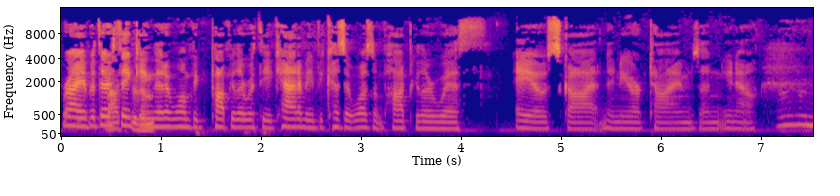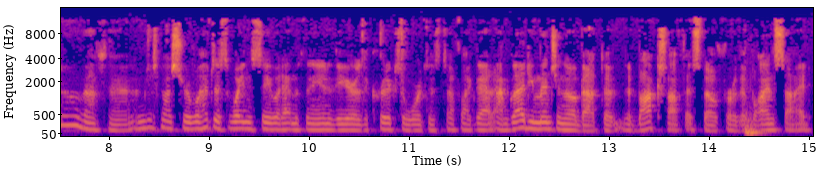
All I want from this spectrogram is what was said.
Right, but they're Back thinking that it won't be popular with the Academy because it wasn't popular with A.O. Scott and the New York Times, and you know. I don't know about that. I'm just not sure. We'll have to wait and see what happens at the end of the year, the Critics Awards and stuff like that. I'm glad you mentioned though about the, the box office though for The Blind Side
